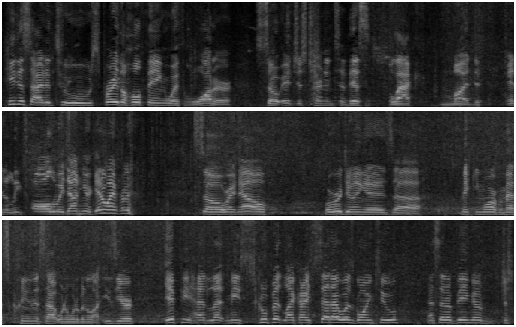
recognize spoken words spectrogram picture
he decided to spray the whole thing with water, so it just turned into this black mud, and it leaked all the way down here. Get away from it! So right now, what we're doing is uh, making more of a mess, cleaning this out when it would have been a lot easier if he had let me scoop it like I said I was going to, instead of being a, just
